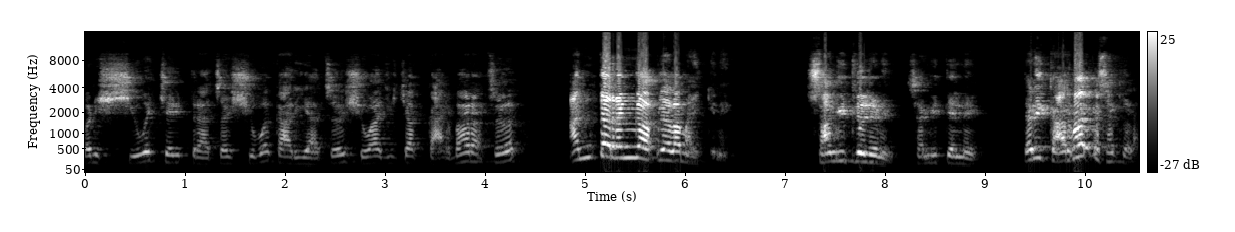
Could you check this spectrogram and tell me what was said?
पण शिवचरित्राचं शिवकार्याचं शिवाजीच्या कारभाराचं अंतरंग आपल्याला माहिती नाही. सांगितलेले नाही सांगितलेले नाही. त्यांनी कारभार कसा केला?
